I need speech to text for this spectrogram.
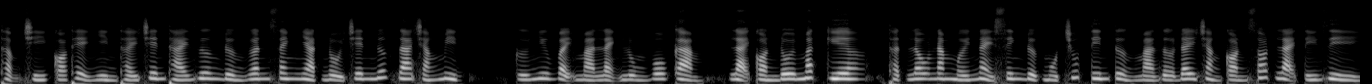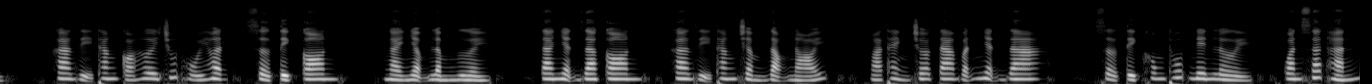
Thậm chí có thể nhìn thấy trên thái dương đường gân xanh nhạt nổi trên nước da trắng mịt. Cứ như vậy mà lạnh lùng vô cảm, lại còn đôi mắt kia, thật lâu năm mới nảy sinh được một chút tin tưởng mà giờ đây chẳng còn sót lại tí gì. Kha dĩ thăng có hơi chút hối hận, sở tịch con, ngài nhậm lầm người, ta nhận ra con, Kha dĩ thăng trầm giọng nói, hóa thành cho ta vẫn nhận ra. Sở tịch không thốt nên lời, quan sát hắn,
